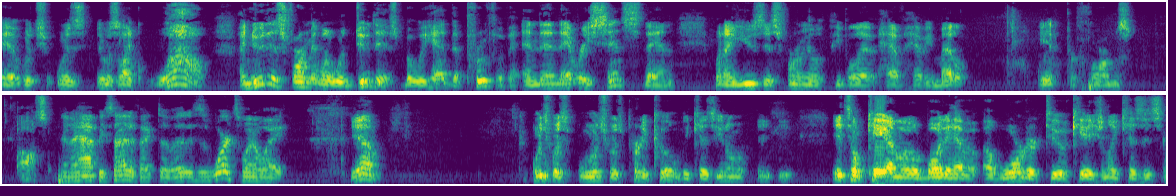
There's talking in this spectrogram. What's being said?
uh, which was it was like wow, I knew this formula would do this, but we had the proof of it. And then ever since then, when I use this formula, people have, have heavy metal, it performs awesome. And a happy side effect of it is his warts went away. Yeah, which was which was pretty cool because you know it- it's okay on a little boy to have a, a wart or two occasionally because it's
